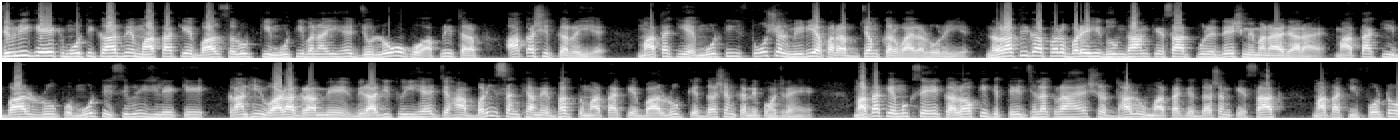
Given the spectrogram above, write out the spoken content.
सिवनी के एक मूर्तिकार ने माता के बाल स्वरूप की मूर्ति बनाई है, जो लोगों को अपनी तरफ़ आकर्षित कर रही है। माता की यह मूर्ति सोशल मीडिया पर अब जमकर वायरल हो रही है। नवरात्रि का पर्व बड़े ही धूमधाम के साथ पूरे देश में मनाया जा रहा है। माता की बाल रूप मूर्ति सिवनी ज़िले के कान्हीवाड़ा ग्राम में विराजित हुई है, जहाँ बड़ी संख्या में भक्त माता के बाल रूप के दर्शन करने पहुँच रहे हैं। माता के मुख से एक अलौकिक तेज झलक रहा है। श्रद्धालु माता के दर्शन के साथ माता की फ़ोटो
